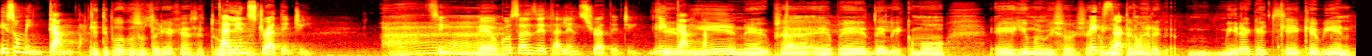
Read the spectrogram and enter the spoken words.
eso me encanta. ¿Qué tipo de consultoría que haces tú? Talent Strategy. Ah, sí, veo cosas de talent strategy. Me encanta. Bien, eh, o sea, eh, es, como eh, human resources. Exacto. mira qué, qué, bien.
